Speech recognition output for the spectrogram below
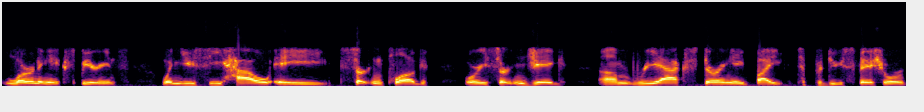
learning experience when you see how a certain plug or a certain jig um, reacts during a bite to produce fish or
